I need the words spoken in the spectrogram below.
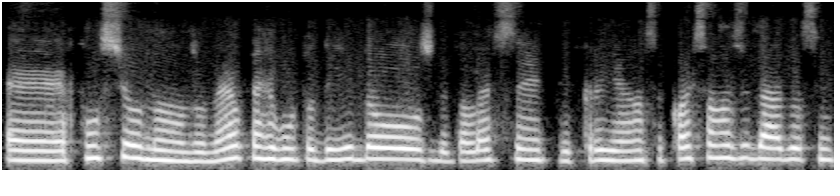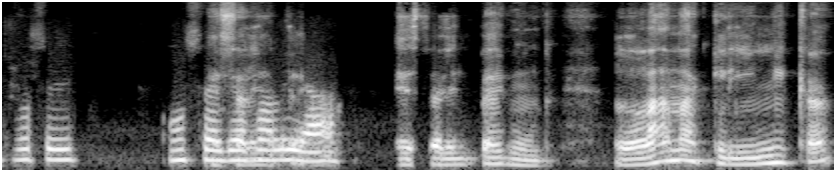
é, funcionando, né? Eu pergunto de idoso, de adolescente, de criança, quais são as idades, assim, que você consegue excelente avaliar? Excelente pergunta. Lá na clínica,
